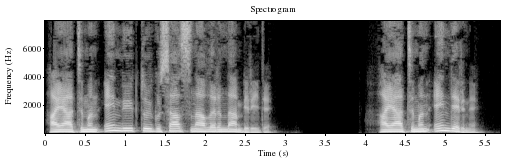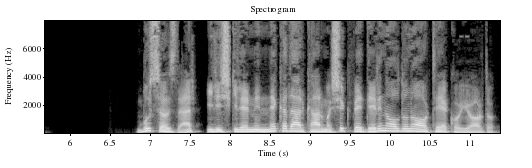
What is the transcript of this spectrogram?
hayatımın en büyük duygusal sınavlarından biriydi. Hayatımın en derini. Bu sözler, ilişkilerinin ne kadar karmaşık ve derin olduğunu ortaya koyuyordu.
